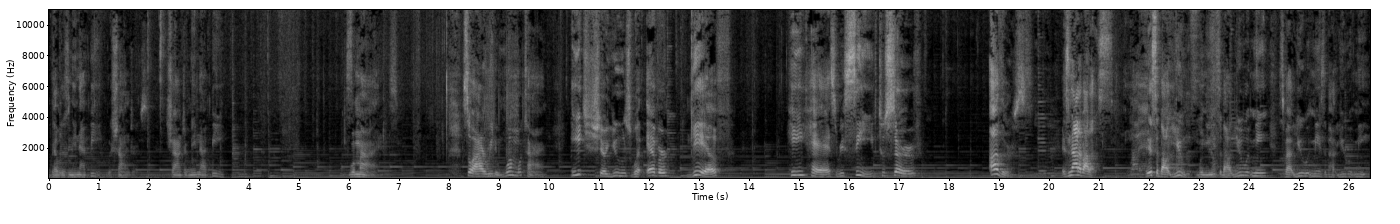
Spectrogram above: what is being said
Beverly's may not be with Chandra's. Chandra may not be with mine. So I'll read it one more time. Each shall use whatever gift he has received to serve others. It's not about us. It's about you with me. It's about you with me. It's about you with me. It's about you with me.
